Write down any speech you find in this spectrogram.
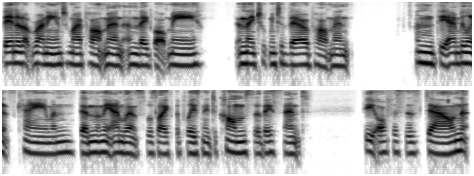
They ended up running into my apartment and they got me and they took me to their apartment. And the ambulance came. And then the ambulance was like, the police need to come. So they sent the officers down.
